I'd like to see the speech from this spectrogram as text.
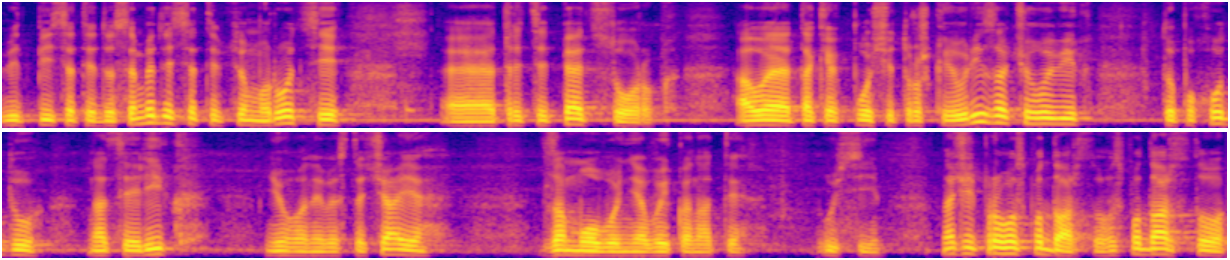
від 50 до 70, в цьому році е, 35-40. Але так як площі трошки урізав чоловік, то походу на цей рік в нього не вистачає замовлення виконати усі. Значить, про господарство. Господарство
